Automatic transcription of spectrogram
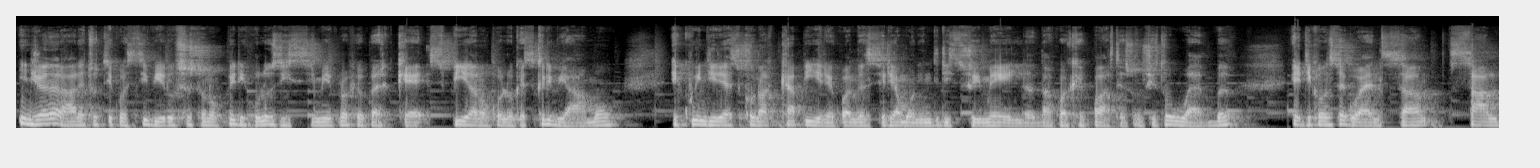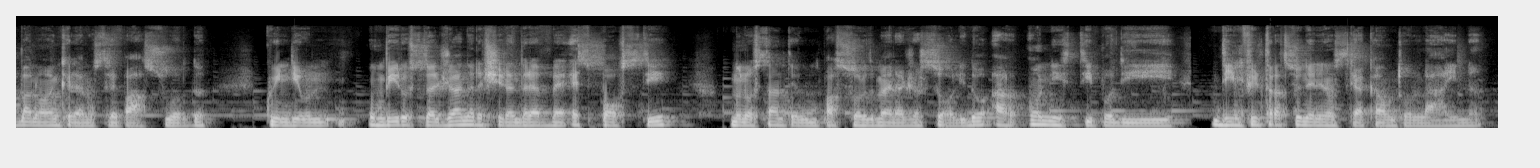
In generale tutti questi virus sono pericolosissimi proprio perché spiano quello che scriviamo e quindi riescono a capire quando inseriamo un indirizzo email da qualche parte su un sito web e di conseguenza salvano anche le nostre password. Quindi un, un virus del genere ci renderebbe esposti, nonostante un password manager solido, a ogni tipo di, di infiltrazione nei nostri account online.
